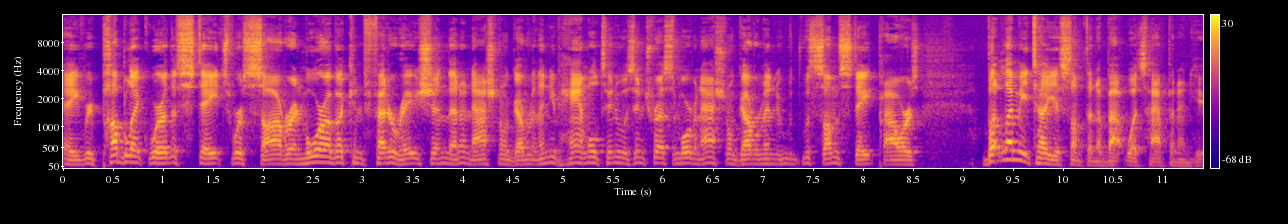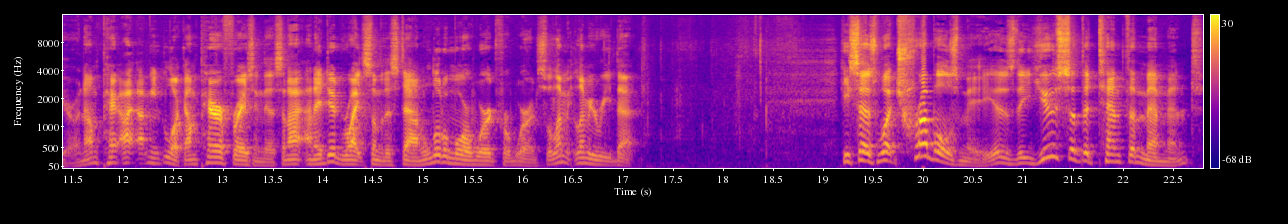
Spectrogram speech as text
a republic where the states were sovereign, more of a confederation than a national government. Then you have Hamilton, who was interested in more of a national government with some state powers. But let me tell you something about what's happening here. And I'm, par- I, I mean, look, I'm paraphrasing this, and I and I did write some of this down a little more word for word. So let me let me read that. He says, What troubles me is the use of the 10th Amendment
